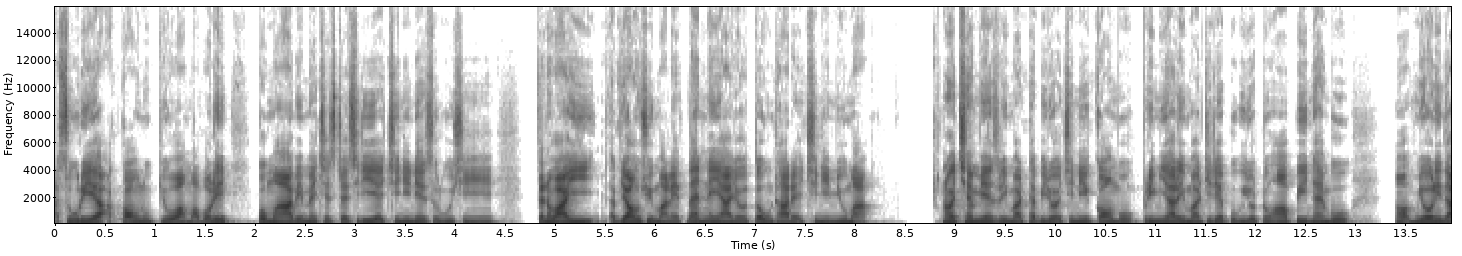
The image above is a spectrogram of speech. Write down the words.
အစိုးရအကောင့်လို့ပြောရမှာပေါ့လေ ပုံမှန်အားဖြင့် Manchester City ရဲ့အခြေအနေနဲ့ဆိုလို့ရှိရင်ဇန်နဝါရီအပြောင်းရွှေ့မှာလည်းတန်း200ကျော်တုံးထားတဲ့အခြေအနေမျိုးမှာနော် Champions League မှာထပ်ပြီးတော့အခြေအနေကောင်းဖို့ Premier League မှာဒီတဲ့ပို့ပြီးတော့တွန်းအားပေးနိုင်ဖို့နော်မျောနေတာ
